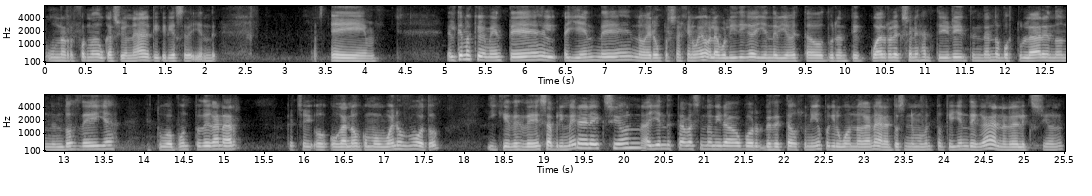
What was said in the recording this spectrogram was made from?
una reforma educacional que quería hacer Allende. Eh, el tema es que obviamente Allende no era un personaje nuevo en la política, Allende había estado durante cuatro elecciones anteriores intentando postular, en donde en dos de ellas estuvo a punto de ganar, o, o ganó como buenos votos, y que desde esa primera elección Allende estaba siendo mirado por desde Estados Unidos porque el Juan no ganara. Entonces en el momento en que Allende gana la elección,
